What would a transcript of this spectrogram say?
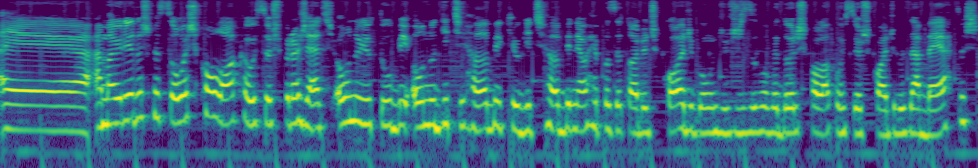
é, a maioria das pessoas coloca os seus projetos ou no YouTube ou no GitHub, que o GitHub né, é o repositório de código onde os desenvolvedores colocam os seus códigos abertos.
